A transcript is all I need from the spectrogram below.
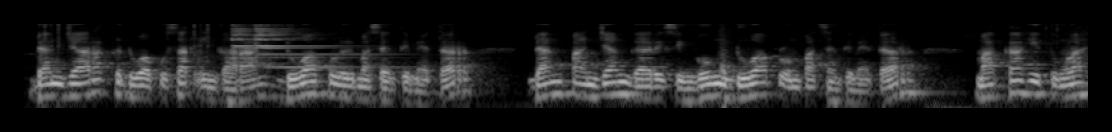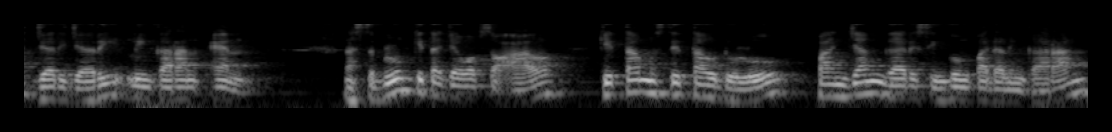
dan jarak kedua pusat lingkaran 25 cm dan panjang garis singgung 24 cm, maka hitunglah jari-jari lingkaran N. Nah, sebelum kita jawab soal, kita mesti tahu dulu panjang garis singgung pada lingkaran,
